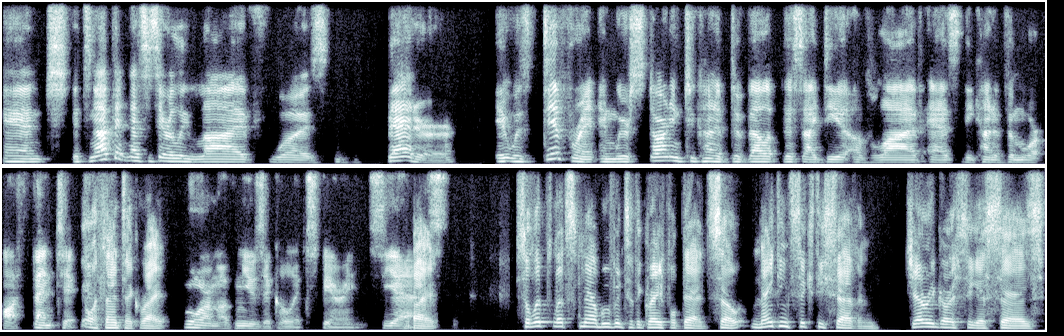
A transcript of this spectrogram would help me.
and it's not that necessarily live was better; it was different, and we're starting to kind of develop this idea of live as the kind of the more authentic, authentic, right, form of musical experience. Yes. Right. So let's let's now move into the Grateful Dead. So 1967, Jerry Garcia says,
